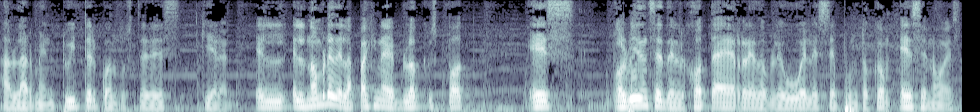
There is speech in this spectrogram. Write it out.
hablarme en Twitter cuando ustedes quieran. El, nombre de la página de Blogspot es, olvídense del jrwlc.com, ese no es.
